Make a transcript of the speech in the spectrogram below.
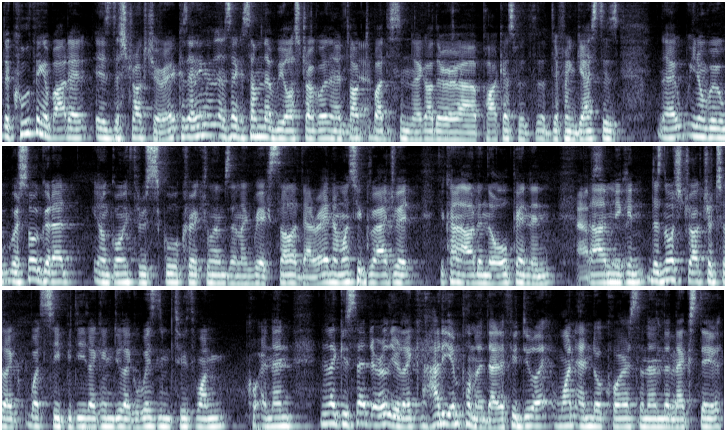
the cool thing about it is the structure, right? Because I think that's like something that we all struggle with, and I've talked Yeah. about this in like other uh, podcasts with uh, different guests. Is uh, you know we're, we're so good at you know going through school curriculums and like we excel at that, right? And once you graduate, you're kind of out in the open, and um, you can there's no structure to like what CPD like you can do like wisdom tooth one, and then and like you said earlier, like how do you implement that? If you do like one endo course and then the next day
